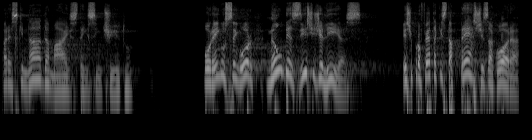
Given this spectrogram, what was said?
parece que nada mais tem sentido. Porém, o Senhor não desiste de Elias. Este profeta que está prestes agora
